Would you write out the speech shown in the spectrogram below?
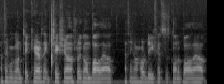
I think we're going to take care. I think Chase Young's really going to ball out. I think our whole defense is going to ball out,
